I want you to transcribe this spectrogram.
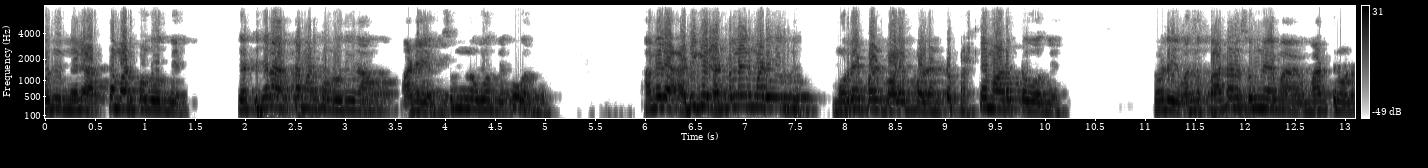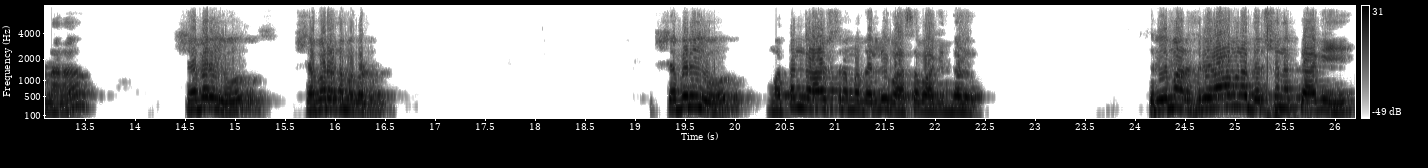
ಓದಿದ ಮೇಲೆ ಅರ್ಥ ಮಾಡ್ಕೊಂಡು ಓದ್ಬೇಕು. ಎಷ್ಟು ಜನ ಅರ್ಥ ಮಾಡ್ಕೊಂಡು ಓದಿವಿ ನಾವು? ಮಾಡೇ ಸುಮ್ಮನೆ ಓದ್ಬೇಕು ಓದ್ಬೇಕು. ಆಮೇಲೆ ಅಡಿಗೆ ಅಂಡರ್ಲೈನ್ ಮಾಡಿ ಓದ್ಬೇಕು. ಮೂರನೇ ಪಾಯಿಂಟ್ ಬಹಳ ಇಂಪಾರ್ಟೆಂಟ್ ಪ್ರಶ್ನೆ ಮಾಡುತ್ತಾ ಓದ್ಬೇಕು. ನೋಡ್ರಿ, ಒಂದು ಪಾಠನ ಸುಮ್ಮನೆ ಮಾಡ್ತೀನಿ ನೋಡ್ರಿ ನಾನು. ಶಬರಿಯು ಶಬರನ ಮಗಳು. ಶಬರಿಯು ಮತಂಗ ಆಶ್ರಮದಲ್ಲಿ ವಾಸವಾಗಿದ್ದಳು. ಶ್ರೀಮ, ಶ್ರೀರಾಮನ ದರ್ಶನಕ್ಕಾಗಿ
